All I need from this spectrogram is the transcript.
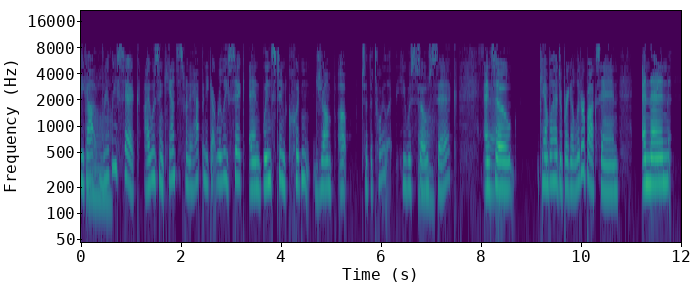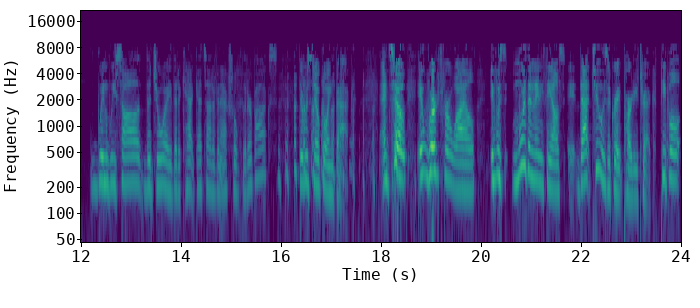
He got Oh. really sick. I was in Kansas when it happened. He got really sick and Winston couldn't jump up to the toilet. He was so Oh. sick. And so Campbell had to bring a litter box in. And then when we saw the joy that a cat gets out of an actual litter box, there was no going back. And so it worked for a while. It was more than anything else, that too is a great party trick. People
